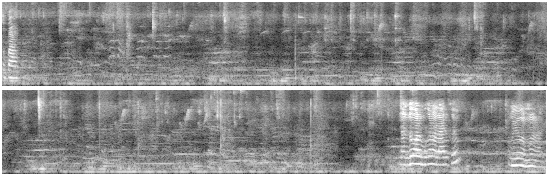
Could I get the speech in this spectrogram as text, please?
சூப்பராக இருக்கும். இந்த வாழம்புக்கும் நல்லாயிருக்கு ஐயோ ரொம்ப நல்லாயிருக்கு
